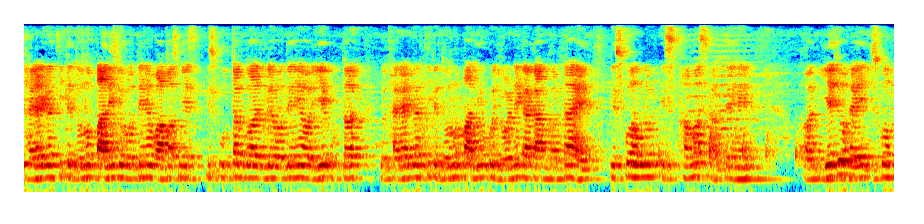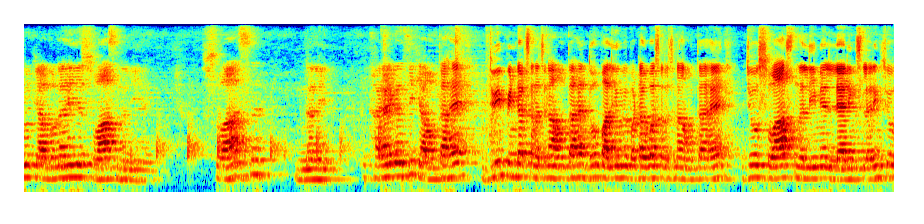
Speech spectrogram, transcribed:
थायराइड ग्रंथि के दोनों पाली जो होते हैं, वो आपस में इस उत्तक द्वारा जुड़े होते हैं और ये उत्तक जो थायराइड ग्रंथि के दोनों पालियों को जोड़ने का काम करता है, इसको हम लोग स्थमस कहते हैं। और ये जो है, इसको हम लोग क्या बोला है? ये श्वास नली है। श्वास, नली। तो थायराइड ग्रंथि क्या होता है? द्विपिंडक संरचना होता है, दो पालियों में बटा हुआ संरचना होता है, जो श्वास नली में लैरिंग्स लैरिंग्स जो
